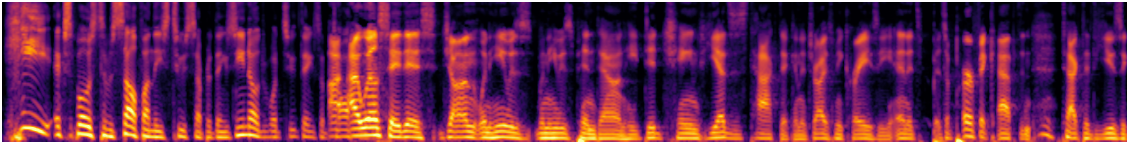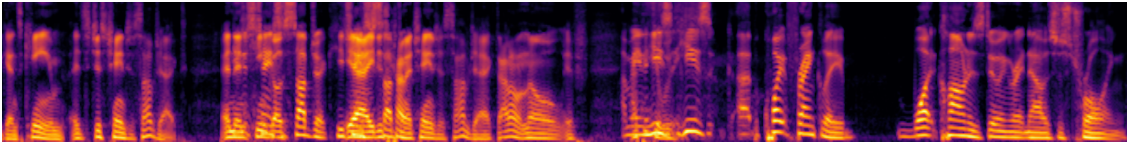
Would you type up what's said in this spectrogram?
he exposed himself on these two separate things. You know what two things I'm talking I, I about. will say this, John. When he was when he was pinned down, he did change. He has his tactic, and it drives me crazy. And it's it's a perfect captain tactic to use against Keem. It's just change the subject, and He then Keem goes. the subject. He yeah, he just kind of changed the subject. I don't know if. I mean, think it he's was- he's uh, quite frankly, what clown is doing right now is just trolling.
